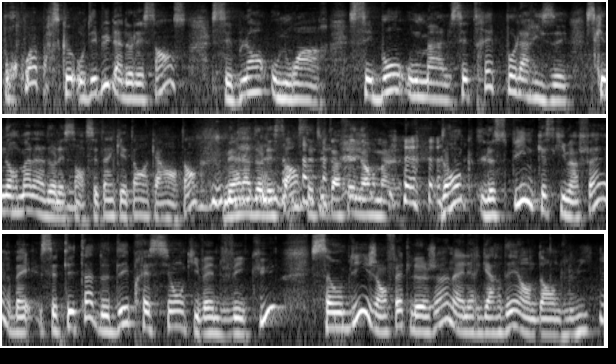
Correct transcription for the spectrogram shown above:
Pourquoi? Parce qu'au début de l'adolescence, c'est blanc ou noir, c'est bon ou mal, c'est très polarisé, ce qui est normal à l'adolescence. C'est inquiétant à 40 ans, mais à l'adolescence, c'est tout à fait normal. Donc, le spleen, qu'est-ce qu'il va faire? Ben, C'était de dépression qui va être vécu, ça oblige en fait le jeune à aller regarder en dedans de lui mm.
